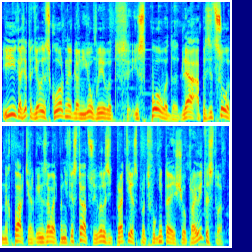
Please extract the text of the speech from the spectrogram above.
И газета делает скорбный для нее вывод. Из повода для оппозиционных партий организовать манифестацию и выразить протест против угнетающего правительства –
